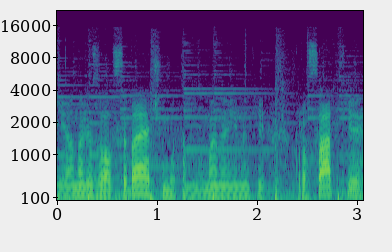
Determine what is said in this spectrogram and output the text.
і аналізував себе, чому там у мене іноді просадки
